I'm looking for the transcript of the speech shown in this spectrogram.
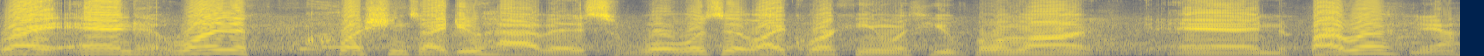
Right. And one of the questions I do have is, what was it like working with Hugh Beaumont and Barbara Yeah.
